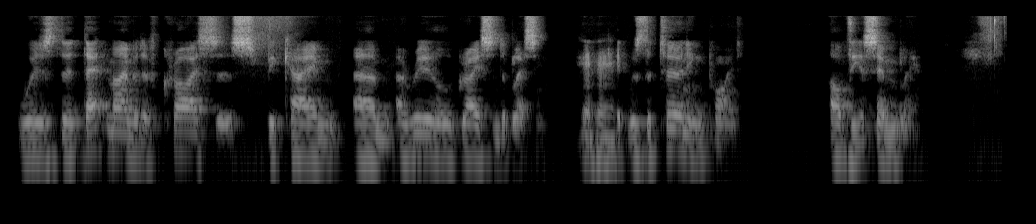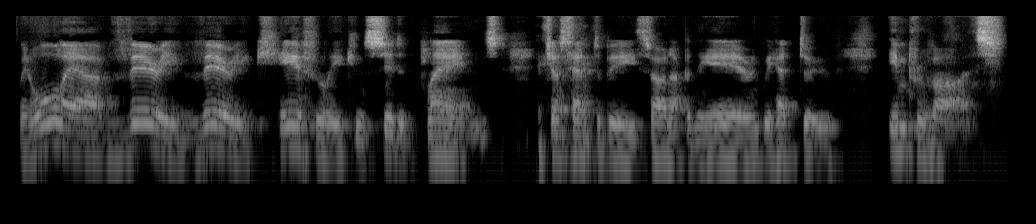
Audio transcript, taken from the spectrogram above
was that that moment of crisis became um, a real grace and a blessing. Mm-hmm. It was the turning point of the assembly when all our very, very carefully considered plans just had to be thrown up in the air and we had to improvise.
